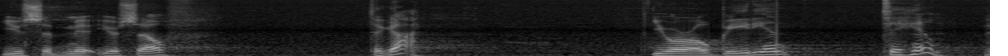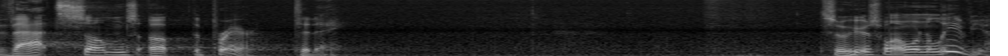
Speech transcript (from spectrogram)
You submit yourself to God, you are obedient to Him. That sums up the prayer today. So here's why I want to leave you.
